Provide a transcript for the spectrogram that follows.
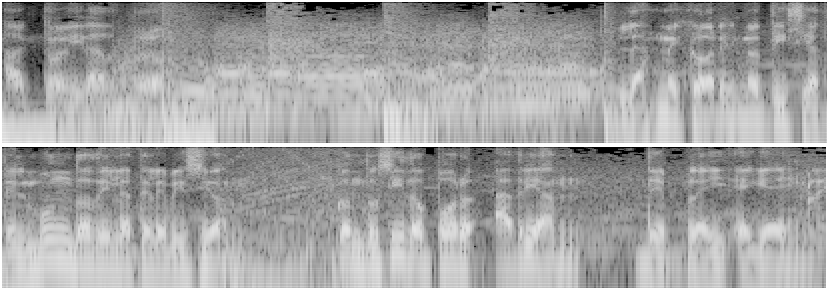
Actualidad Pro. Las mejores noticias del mundo de la televisión conducido por Adrián de Play Again.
